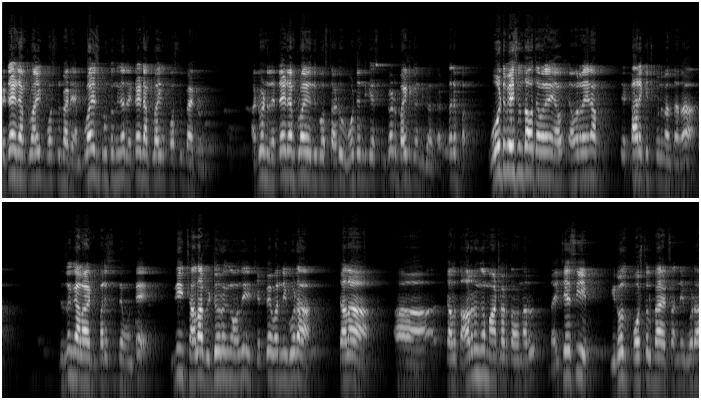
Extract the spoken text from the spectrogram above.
రిటైర్డ్ ఎంప్లాయీకి పోస్టల్ బ్యాలెట్ ఎంప్లాయీస్కి ఉంటుంది కానీ రిటైర్డ్ ఎంప్లాయీకి పోస్టల్ బ్యాలెట్ ఉండదు. అటువంటి రిటైర్డ్ ఎంప్లాయీ ఎందుకు వస్తాడు? ఓటు ఎందుకు వేసుకుంటాడు? బయటకు ఎందుకు వెళ్తాడు? సరే ఓటు వేసిన తర్వాత ఎవరైనా ఎవరైనా కారెక్కించుకుని వెళ్తారా? నిజంగా అలాంటి పరిస్థితి ఉంటే ఇది చాలా విడ్డూరంగా ఉంది. చెప్పేవన్నీ కూడా చాలా చాలా దారుణంగా మాట్లాడుతూ ఉన్నారు. దయచేసి ఈరోజు పోస్టల్ బ్యాలెట్స్ అన్నీ కూడా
